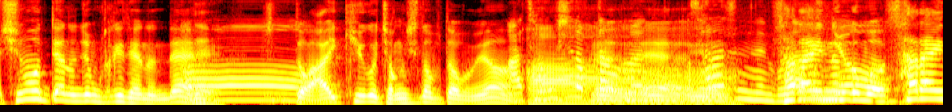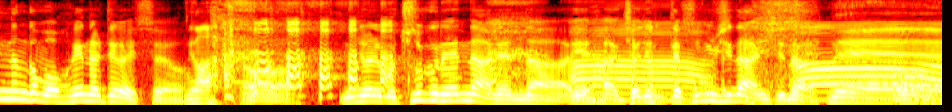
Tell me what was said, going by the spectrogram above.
신혼 때는 좀 그렇게 되는데 네. 또 아이 키우고 정신 없다 보면 아, 정신 없다 아, 보면 예, 예. 사라지는 문화군요. 살아 있는 거 뭐 살아 있는 거 뭐 확인할 때가 있어요. 아. 어, 문 열고 출근했나 안 했나, 예, 아. 저녁 때 숨 쉬나 안 쉬나, 네. 어,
